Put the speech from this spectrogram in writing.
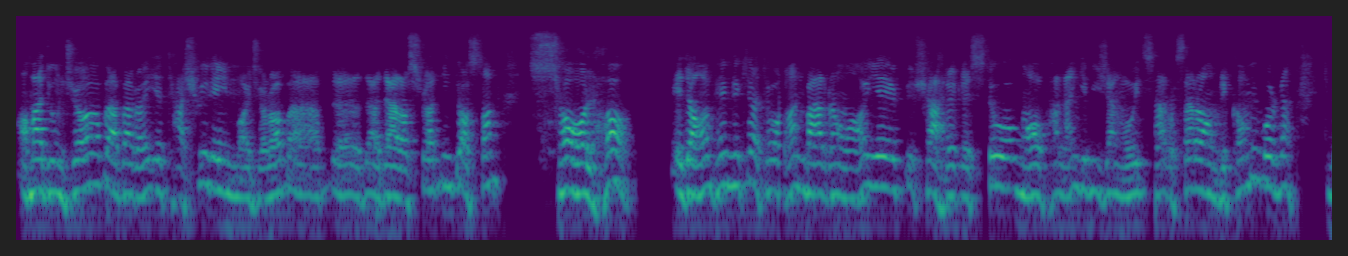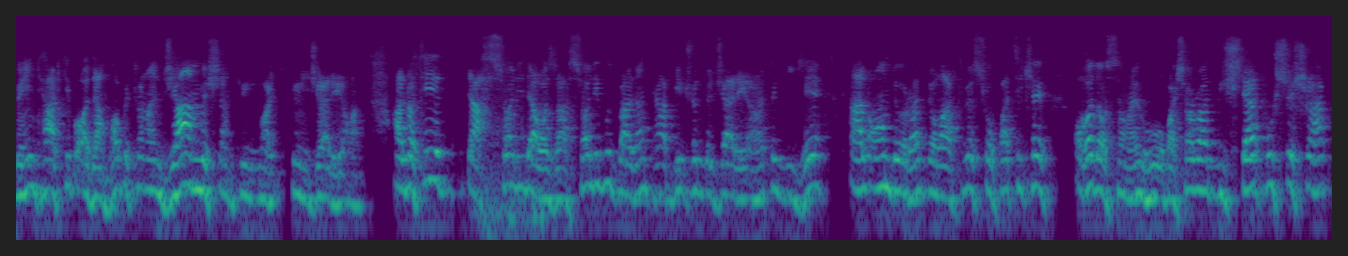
آمد اونجا و برای تشویق این ماجرا و در اصورت این داستان سالها ادامه پیدا کرد واقعا برنامه های شهر قسطه و ما پلنگ بیژن محیط سر و سر آمریکا می بردن که به این ترتیب آدم ها بتونن جمع بشن تو این, این جریان. البته ده سالی دوازده سالی بود بعدا تبدیل شد به جریانات دیگه. الان دورت دو مرتبه صحبتی که آقا داستان های حقوق بشر باید بیشتر پشتش رفت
